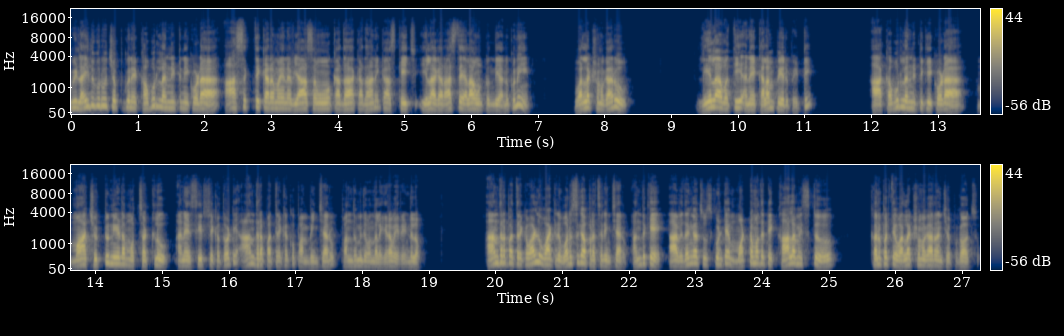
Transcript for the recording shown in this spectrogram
వీళ్ళ ఐదుగురు చెప్పుకునే కబుర్లన్నింటినీ కూడా ఆసక్తికరమైన వ్యాసము కథ కథానిక స్కెచ్ ఇలాగ రాస్తే ఎలా ఉంటుంది అనుకుని వరలక్ష్మ గారు లీలావతి అనే కలం పేరు పెట్టి ఆ కబుర్లన్నిటికీ కూడా మా చెట్టు నీడ ముచ్చట్లు అనే శీర్షికతోటి ఆంధ్రపత్రికకు పంపించారు పంతొమ్మిది వందల ఇరవై రెండులో. ఆంధ్రపత్రిక వాళ్ళు వాటిని వరుసగా ప్రచురించారు. అందుకే ఆ విధంగా చూసుకుంటే మొట్టమొదటి కాలమిస్టు కనుపర్తి వరలక్ష్మ గారు అని చెప్పుకోవచ్చు.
